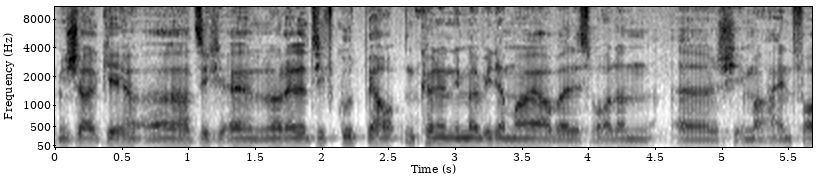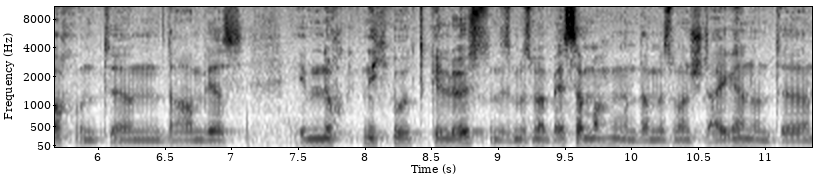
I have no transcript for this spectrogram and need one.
Michalke äh, hat sich äh, relativ gut behaupten können, immer wieder mal, aber das war dann äh, Schema einfach und ähm, da haben wir es eben noch nicht gut gelöst und das müssen wir besser machen und da müssen wir uns steigern und äh,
